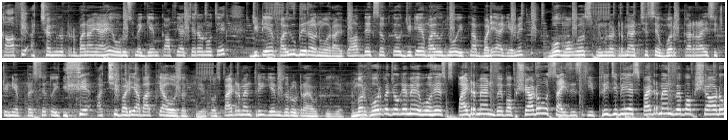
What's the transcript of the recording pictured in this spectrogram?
काफ़ी अच्छा इमुलेटर बनाया है और उसमें गेम काफ़ी अच्छे रन होते हैं। जीटीए फाइव भी रन हो रहा है। तो आप देख सकते हो जीटीए फाइव जो इतना बढ़िया गेम है, वो मोबस इमुलेटर में अच्छे से वर्क कर रहा है सिक्सटीन एफ़ से। तो इससे अच्छी बढ़िया बात क्या हो सकती है? तो स्पाइडरमैन थ्री गेम ज़रूर ट्राई आउट कीजिए। नंबर फोर पे जो गेम है, वो है Spiderman web of shadow size की थ्री जीबी है। स्पाइडरमैन वेब ऑफ़ शेडो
